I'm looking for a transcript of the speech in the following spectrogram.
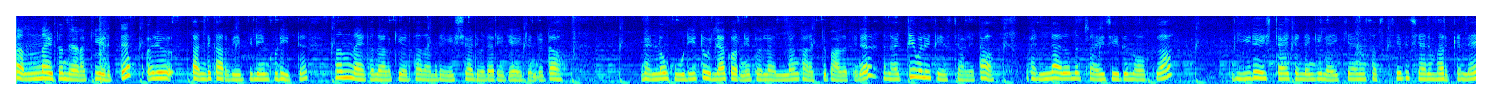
നന്നായിട്ടൊന്ന് ഇളക്കിയെടുത്ത് ഒരു തണ്ട് കറിവേപ്പിലയും കൂടി ഇട്ട് നന്നായിട്ടൊന്ന് ഇളക്കിയെടുത്ത് അത് നമ്മുടെ ഏഷ്യാട് ഇവിടെ റെഡി ആയിട്ടുണ്ട് കേട്ടോ വെള്ളം കൂടിയിട്ടുമില്ല കുറഞ്ഞിട്ടുമില്ല എല്ലാം കറക്റ്റ് പാകത്തിന്. നല്ല അടിപൊളി ടേസ്റ്റാണ് കേട്ടോ അപ്പോൾ എല്ലാവരും ഒന്ന് ട്രൈ ചെയ്ത് നോക്കുക. വീഡിയോ ഇഷ്ടമായിട്ടുണ്ടെങ്കിൽ ലൈക്ക് ചെയ്യാനും സബ്സ്ക്രൈബ് ചെയ്യാനും മറക്കല്ലേ?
